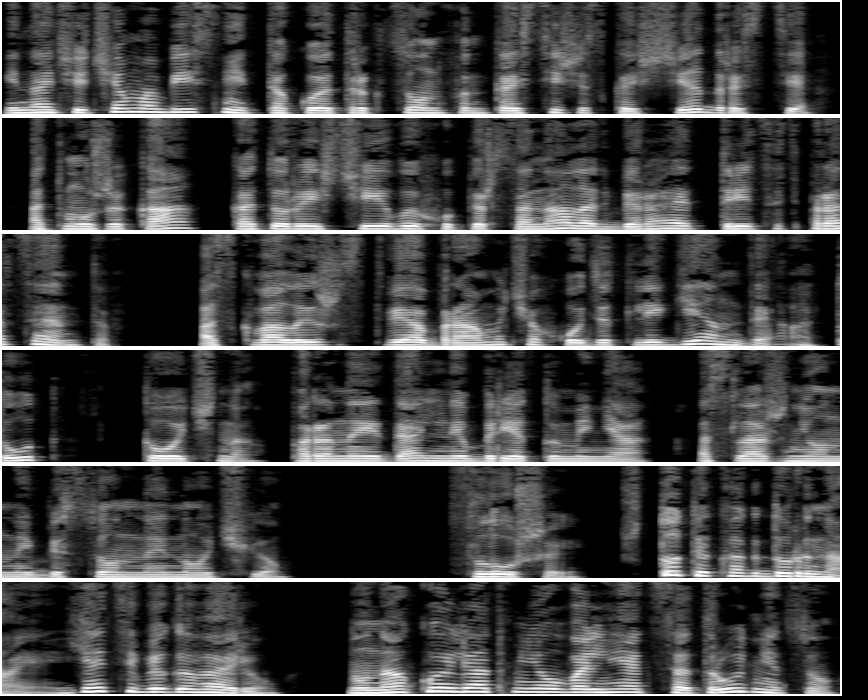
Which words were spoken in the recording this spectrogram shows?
Иначе чем объяснить такой аттракцион фантастической щедрости от мужика, который из чаевых у персонала отбирает 30%? О сквалыжестве Абрамыча ходят легенды, а тут Точно, параноидальный бред у меня, осложненный бессонной ночью. Слушай, что ты как дурная, я тебе говорю. Ну на кой ляд мне увольнять сотрудницу,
